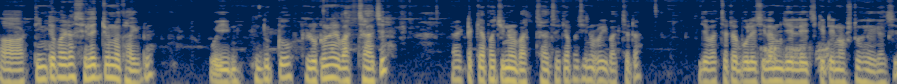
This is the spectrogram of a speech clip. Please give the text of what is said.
আর তিনটে পায়রা সেলের জন্য থাকবে। ওই দুটো লোটনের বাচ্চা আছে আর একটা ক্যাপাচিনোর বাচ্চা আছে। ক্যাপাচিনোর ওই বাচ্চাটা। যে বাচ্চাটা বলেছিলাম যে লেজ কেটে নষ্ট হয়ে গেছে।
